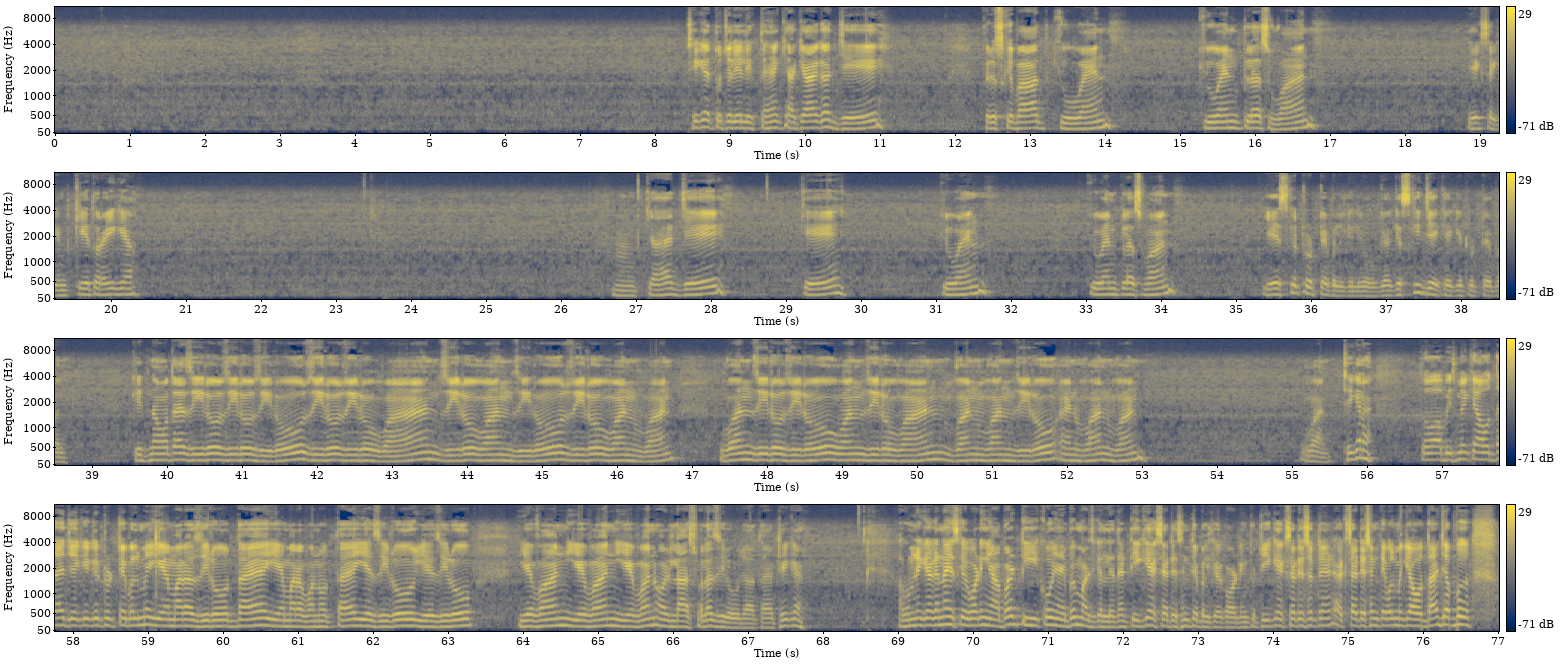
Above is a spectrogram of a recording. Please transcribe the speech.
ठीक है तो चलिए लिखते हैं क्या क्या आएगा। जे फिर उसके बाद Q N Q N plus one. एक सेकंड के तो रह गया। हम्म, क्या है? J K Q N Q N plus one. ये इसके ट्रुथ टेबल के लिए हो गया। किसकी जे के की ट्रुथ टेबल कितना होता है? Zero zero zero zero zero one zero one zero zero one one one zero zero one zero one one one zero and one one one ठीक है ना? तो अब इसमें क्या होता है? जे के ट्रुथ टेबल में ये हमारा ज़ीरो होता है, ये हमारा वन होता है, ये ज़ीरो ये ज़ीरो ये वन ये वन ये वन और लास्ट वाला ज़ीरो हो जाता है, ठीक है? अब हमने क्या करना है, इसके अकॉर्डिंग यहाँ पर टी को यहीं पे मर्ज कर लेते हैं। टी के एक्साइटेशन टेबल के अकॉर्डिंग तो टी के एक्साइटेशन एक्साइटेशन टेबल में क्या होता है, जब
